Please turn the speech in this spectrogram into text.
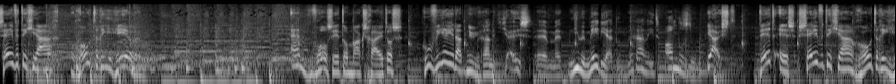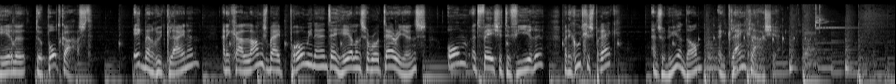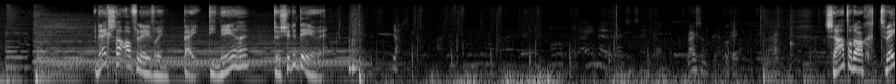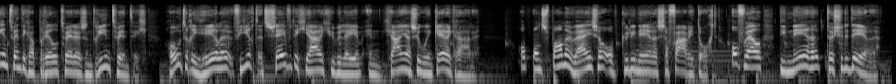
70 jaar Rotary Heerlen. En voorzitter Max Schuiters, hoe vier je dat nu? We gaan het juist eh, met nieuwe media doen. We gaan iets anders doen. Juist, dit is 70 jaar Rotary Heerlen, de podcast. Ik ben Ruud Kleinen en ik ga langs bij prominente Heerlense Rotarians om het feestje te vieren met een goed gesprek en zo nu en dan een klein glaasje. Een extra aflevering bij Dineren tussen de deren. Zaterdag 22 april 2023. Rotary Heerlen viert het 70-jarig jubileum in Gaia Zoo in Kerkrade. Op ontspannen wijze op culinaire safari-tocht. Ofwel dineren tussen de deren.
